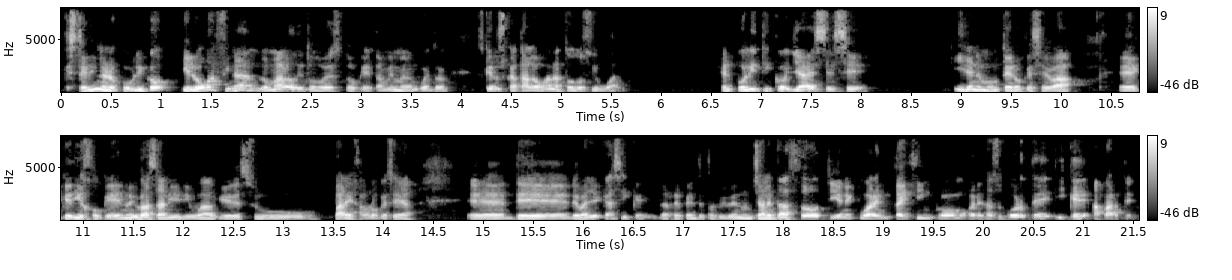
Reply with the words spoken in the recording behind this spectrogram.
que esté dinero público. Y luego al final, lo malo de todo esto, que también me lo encuentro, es que nos catalogan a todos igual. El político ya es ese Irene Montero que se va, eh, que dijo que no iba a salir igual que su pareja o lo que sea, eh, de, de, Vallecas y que de repente pues vive en un chaletazo, tiene 45 mujeres a su corte y que aparte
